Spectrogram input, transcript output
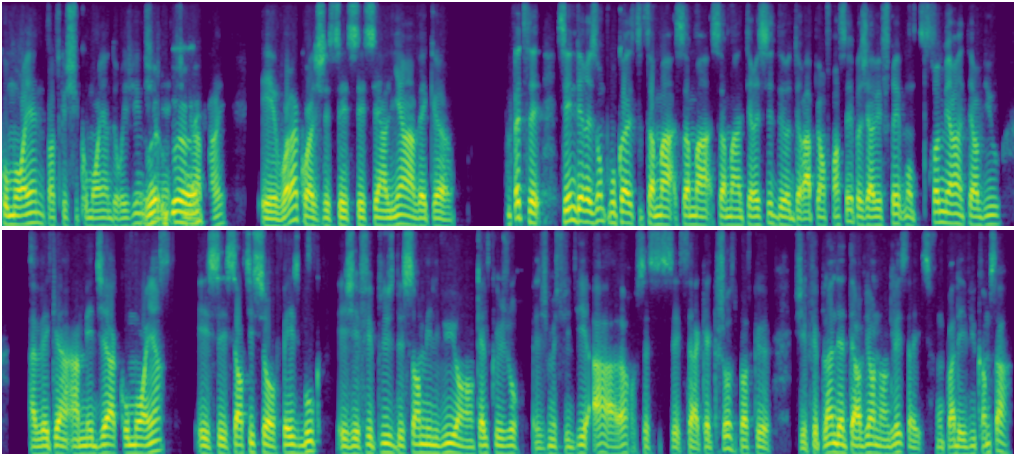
comoriennes parce que je suis comorien d'origine. Et voilà quoi, c'est un lien avec. Euh, en fait, c'est une des raisons pourquoi ça m'a ça m'a ça m'a intéressé de, de, rapper en français parce que j'avais fait mon première interview avec un, un média comorien et c'est sorti sur Facebook et j'ai fait plus de 100 000 vues en quelques jours. Et je me suis dit ah alors c'est à quelque chose parce que j'ai fait plein d'interviews en anglais, ça ils se font pas des vues comme ça.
